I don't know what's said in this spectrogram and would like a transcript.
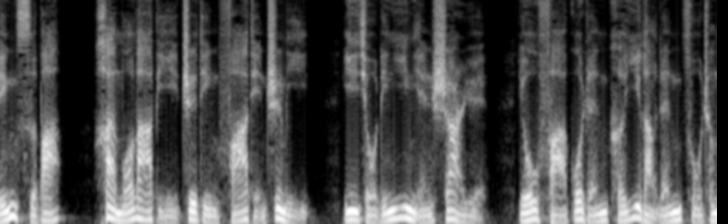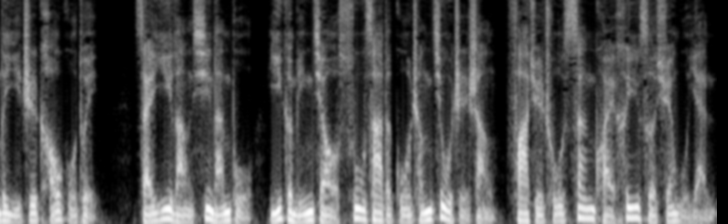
零四八，汉谟拉比制定法典之谜。一九零一年十二月，由法国人和伊朗人组成的一支考古队，在伊朗西南部一个名叫苏萨的古城旧址上发掘出三块黑色玄武岩，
